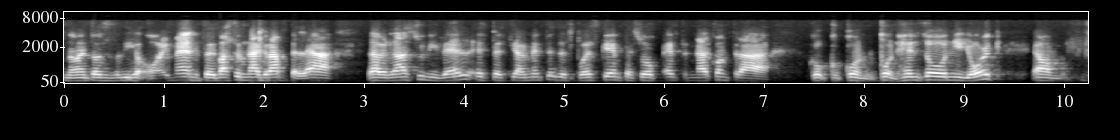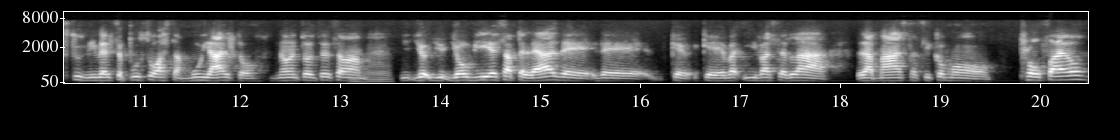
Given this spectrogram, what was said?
¿no? Entonces dije, oh, man, entonces va a ser una gran pelea. La verdad, su nivel, especialmente después que empezó a entrenar contra, con, con, con Henzo New York, Um, su nivel se puso hasta muy alto, ¿no? Entonces, um, yo, yo, vi esa pelea de, de que, que, iba a ser la, la más así como profile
